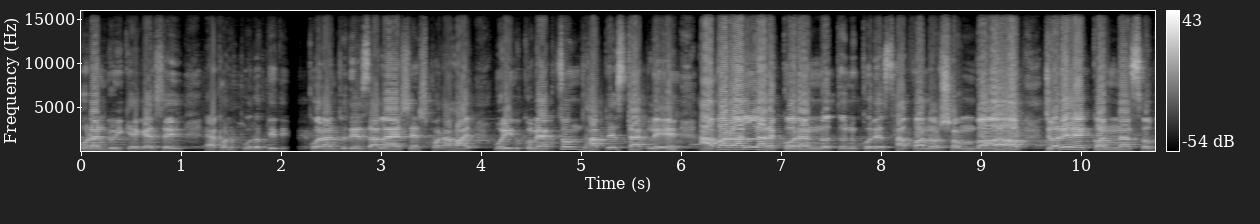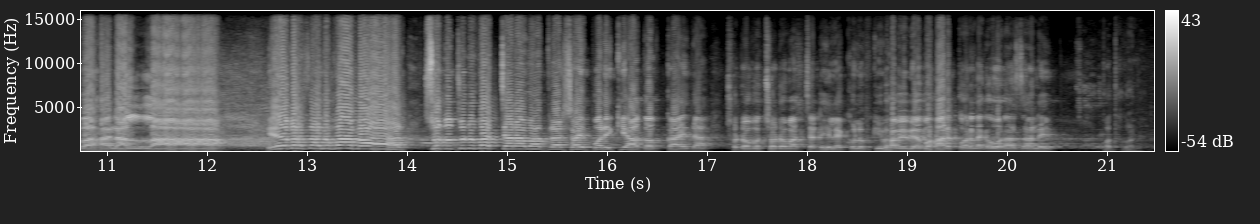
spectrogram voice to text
কোরআন ঢুকে গেছে। এখন পুরো পৃথিবীর কোরআন যদি জ্বালায় শেষ করা হয় ওই রকম একজন হাফেজ থাকলে আবার আল্লাহর কোরআন নতুন করে ছাপানো সম্ভব। জোরে কন্যা সুবাহান আল্লাহ ছোট ছোট বাচ্চারা মাদ্রাসায় পরে কি আদব কায়দা? ছোট ছোট বাচ্চা ঢেলে কলুপ কীভাবে ব্যবহার করে লাগে ওরা জানে। কথা বলে।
